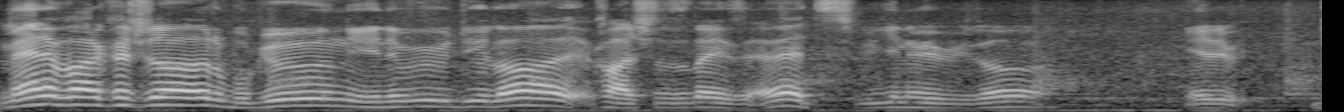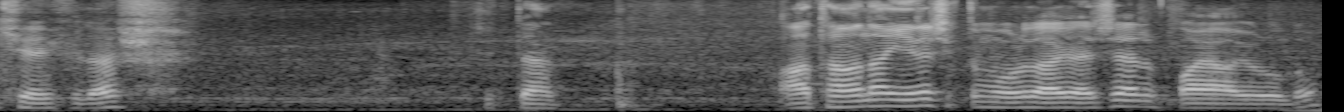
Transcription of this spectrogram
Merhaba arkadaşlar. Bugün yeni bir videoyla karşınızdayız. Evet, yeni bir video. Yeni keyifler. Cidden. Antrenmandan yeni çıktım orada arkadaşlar. Bayağı yoruldum.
